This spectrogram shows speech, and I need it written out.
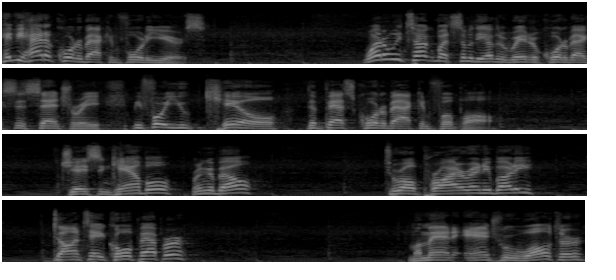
Have you had a quarterback in 40 years? Why don't we talk about some of the other Raider quarterbacks this century before you kill the best quarterback in football? Jason Campbell, ring a bell? Terrelle Pryor, anybody? Daunte Culpepper? My man Andrew Walter.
